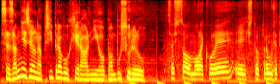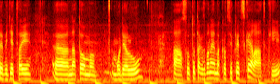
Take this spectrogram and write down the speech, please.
se zaměřil na přípravu chirálního bambusurilu. Což jsou molekuly, jejich strukturu můžete vidět tady eh, na tom modelu. A jsou to takzvané makrocyklické látky,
